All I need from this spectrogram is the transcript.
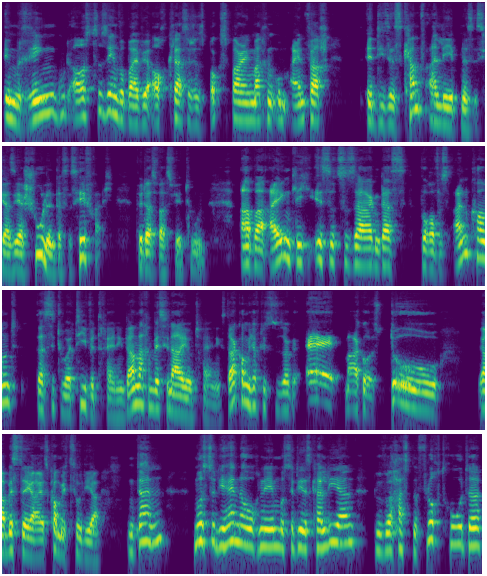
im Ring gut auszusehen, wobei wir auch klassisches Boxsparring machen, um einfach äh, dieses Kampferlebnis ist ja sehr schulend, das ist hilfreich für das, was wir tun. Aber eigentlich ist sozusagen das, worauf es ankommt, das situative Training. Da machen wir Szenario-Trainings. Da komme ich auf dich zu sagen, ey, Markus, du, ja, bist du ja, jetzt komme ich zu dir. Und dann musst du die Hände hochnehmen, musst du deeskalieren, du hast eine Fluchtroute,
